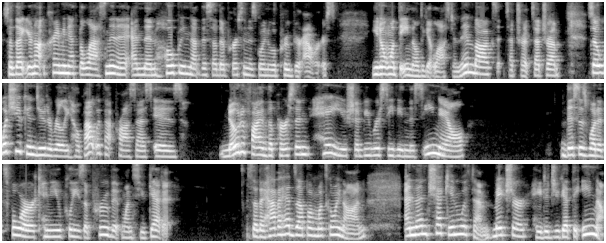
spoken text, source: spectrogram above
so that you're not cramming at the last minute and then hoping that this other person is going to approve your hours. You don't want the email to get lost in the inbox etc etc so what you can do to really help out with that process is notify the person hey you should be receiving this email this is what it's for. Can you please approve it once you get it? So they have a heads up on what's going on and then check in with them. Make sure, hey, did you get the email?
